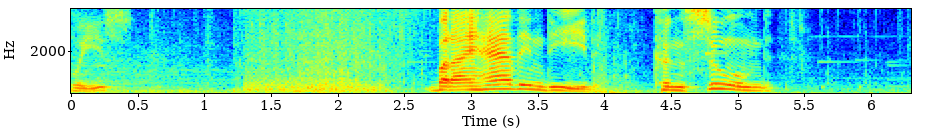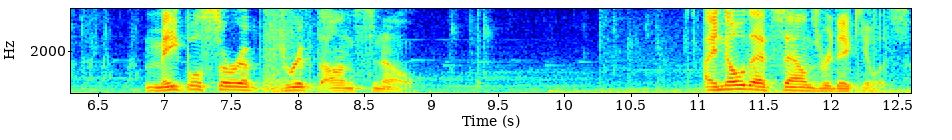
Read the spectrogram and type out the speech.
Please. But I have indeed consumed maple syrup dripped on snow. I know that sounds ridiculous.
